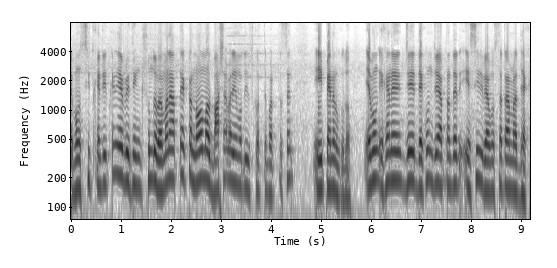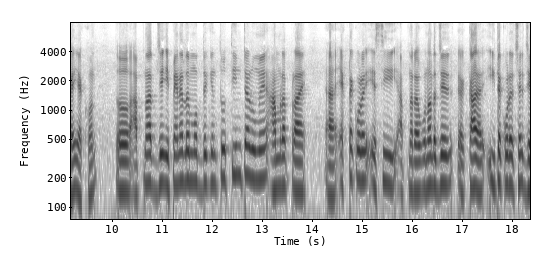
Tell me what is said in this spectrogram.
এবং সিট ক্যান টিট ক্যান এভরিথিং সুন্দরভাবে মানে আপনি একটা নর্মাল বাসা বাড়ির মতো ইউজ করতে পারতেছেন এই প্যানেলগুলো এবং এখানে যে দেখুন যে আপনাদের এসির ব্যবস্থাটা আমরা দেখাই এখন। তো আপনার যে এই প্যানেলের মধ্যে কিন্তু তিনটা রুমে আমরা প্রায় একটা করে এসি আপনারা ওনারা যে ইটা করেছে, যে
